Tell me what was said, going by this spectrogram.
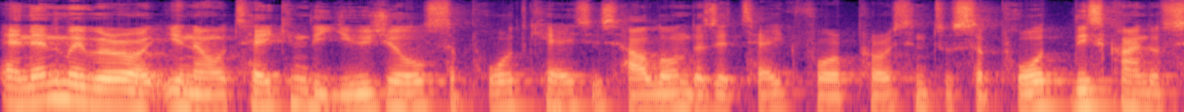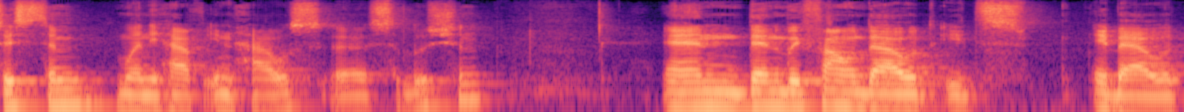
And then we were, you know, taking the usual support cases. How long does it take for a person to support this kind of system when you have in-house uh, solution? And then we found out it's about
